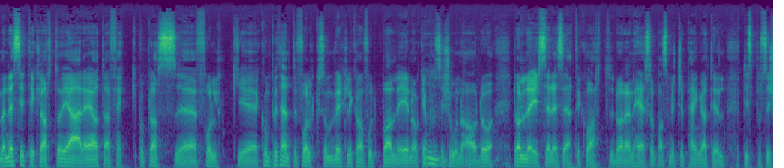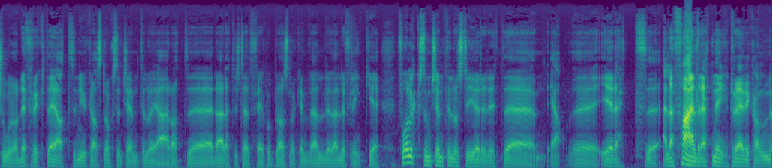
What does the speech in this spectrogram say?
Men det City klarte å gjøre, er at de fikk på plass eh, folk Eh, kompetente folk som virkelig kan fotball i noen mm. posisjoner. og da, da, løser det seg etter hvert, når en har såpass mye penger til disposisjon. og Det frykter jeg at Newcastle også kommer til å gjøre. At de rett og slett får på plass noen veldig veldig flinke folk som kommer til å styre dette ja, i rett Eller feil retning, tror jeg vi kan,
